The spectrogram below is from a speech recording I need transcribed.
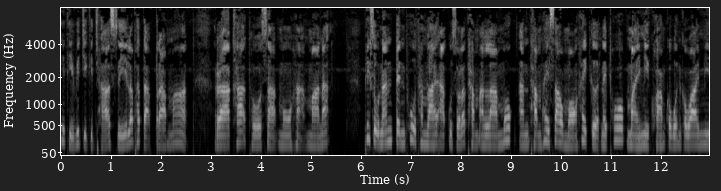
ทิฏฐิวิจิกิจฉาสีและพตะปรามาตราคะโทสะโมหะมานะ ภิกษุนั้นเป็นผู้ทำลายอากุศลธรรมอัลลามกอันทำให้เศร้ามองให้เกิดในภพใหม่มีความกวนกวายมี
